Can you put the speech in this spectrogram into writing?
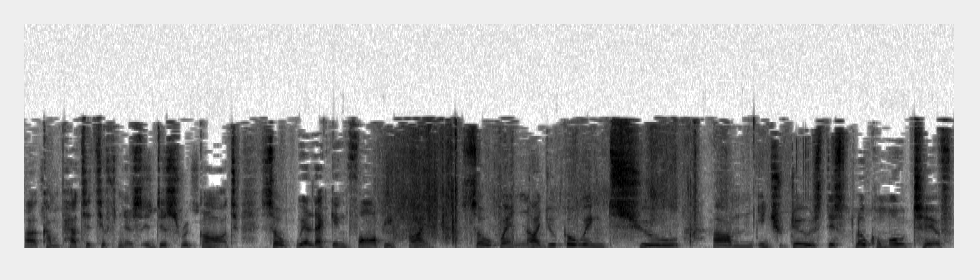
uh, competitiveness in this regard. So we're lagging far behind. So when are you going to um, introduce this locomotive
